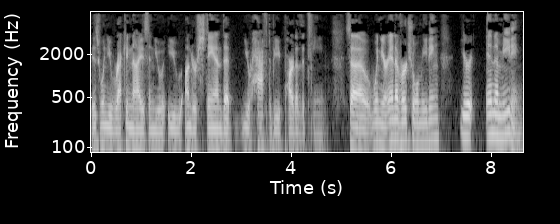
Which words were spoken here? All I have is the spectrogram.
is when you recognize and you, you understand that you have to be part of the team. So when you're in a virtual meeting, you're in a meeting.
